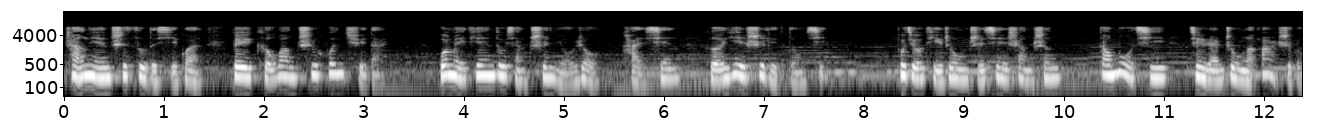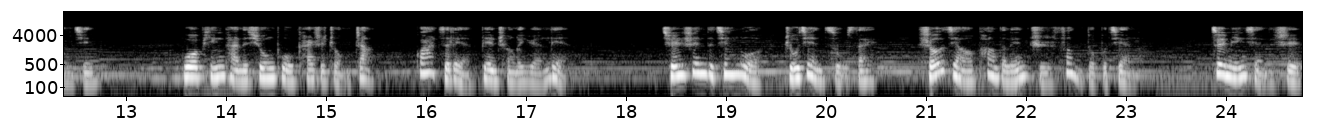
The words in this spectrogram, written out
常年吃素的习惯被渴望吃荤取代，我每天都想吃牛肉、海鲜和夜市里的东西。不久体重直线上升，到末期竟然重了二十公斤。我平坦的胸部开始肿胀，瓜子脸变成了圆脸。全身的经络逐渐阻塞，手脚胖得连指缝都不见了。最明显的是，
